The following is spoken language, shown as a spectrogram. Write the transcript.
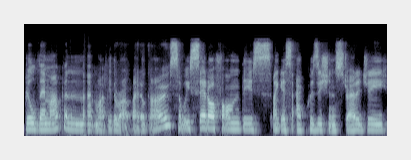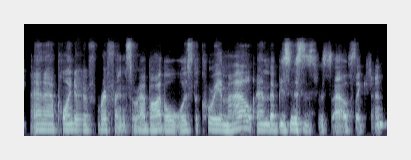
build them up, and that might be the right way to go. So we set off on this, I guess, acquisition strategy. And our point of reference or our Bible was the Courier Mail and the businesses for sale section.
